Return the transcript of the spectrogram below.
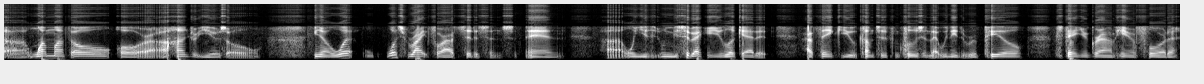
uh, one month old or a hundred years old. You know what what's right for our citizens, and uh, when you when you sit back and you look at it, I think you come to the conclusion that we need to repeal Stand Your Ground here in Florida,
